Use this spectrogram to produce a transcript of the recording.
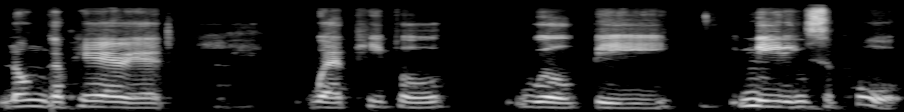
longer period where people will be needing support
